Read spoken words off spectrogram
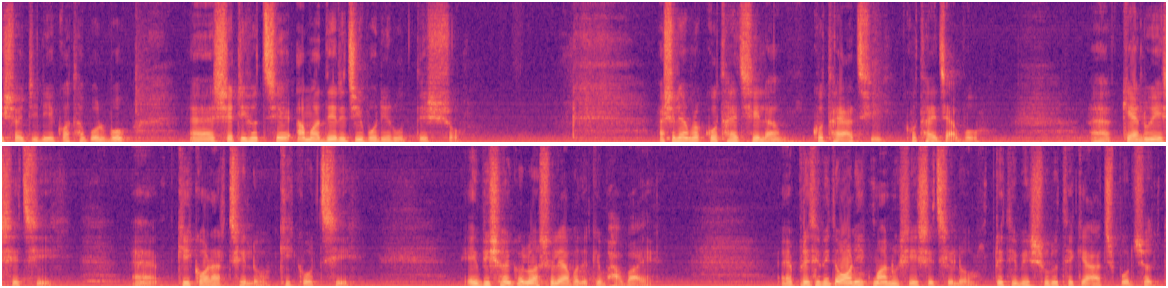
বিষয়টি নিয়ে কথা বলব সেটি হচ্ছে আমাদের জীবনের উদ্দেশ্য। আসলে আমরা কোথায় ছিলাম কোথায় আছি কোথায় যাব কেন এসেছি কি করার ছিল, কি করছি, এই বিষয়গুলো আসলে আমাদেরকে ভাবায়। পৃথিবীতে অনেক মানুষ এসেছিল, পৃথিবীর শুরু থেকে আজ পর্যন্ত।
